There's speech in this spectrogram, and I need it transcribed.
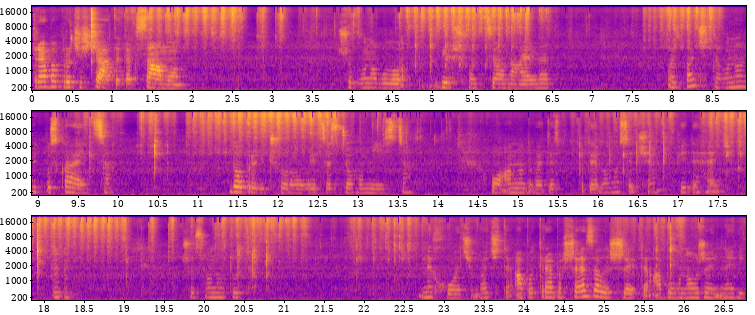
треба прочищати так само, щоб воно було більш функціональне. Ось бачите, воно відпускається. Добре відшуровується з цього місця. О, а ну давайте подивимося, чи піде геть. М -м. Щось воно тут не хоче, бачите? Або треба ще залишити, або воно вже не, від,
